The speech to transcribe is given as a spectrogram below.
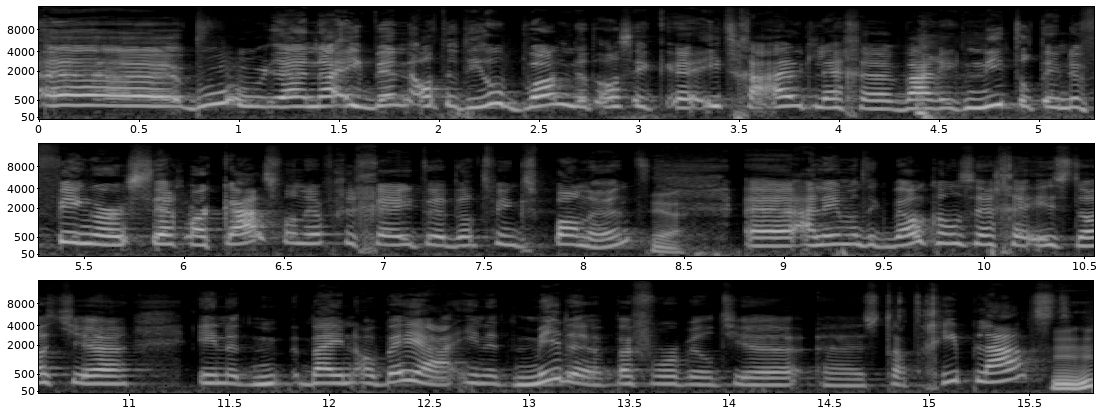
Eh, boe, ja, nou, ik ben altijd heel bang dat als ik eh, iets ga uitleggen waar ik niet tot in de vingers zeg maar kaas van heb gegeten, dat vind ik spannend. Ja. Eh, alleen wat ik wel kan zeggen is dat je in het, bij een OBEA in het midden bijvoorbeeld je strategie plaatst. Mhm.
